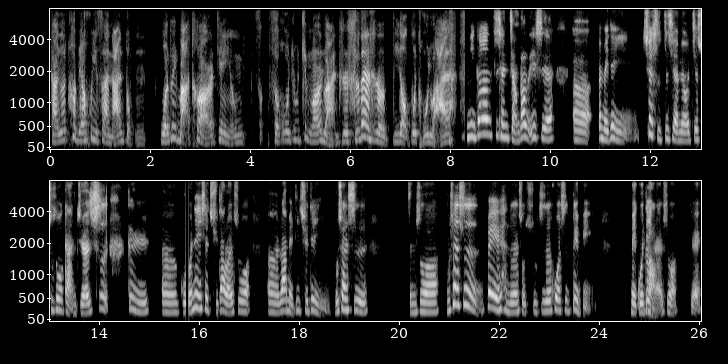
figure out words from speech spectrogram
感觉特别晦涩难懂。我对马特尔电影此此后就敬而远之，实在是比较不投缘。你刚刚之前讲到的一些呃拉美电影，确实之前没有接触过，感觉是对于呃国内一些渠道来说。呃，拉美地区电影不算是怎么说，不算是被很多人所熟知，或者是对比美国电影来说，对，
